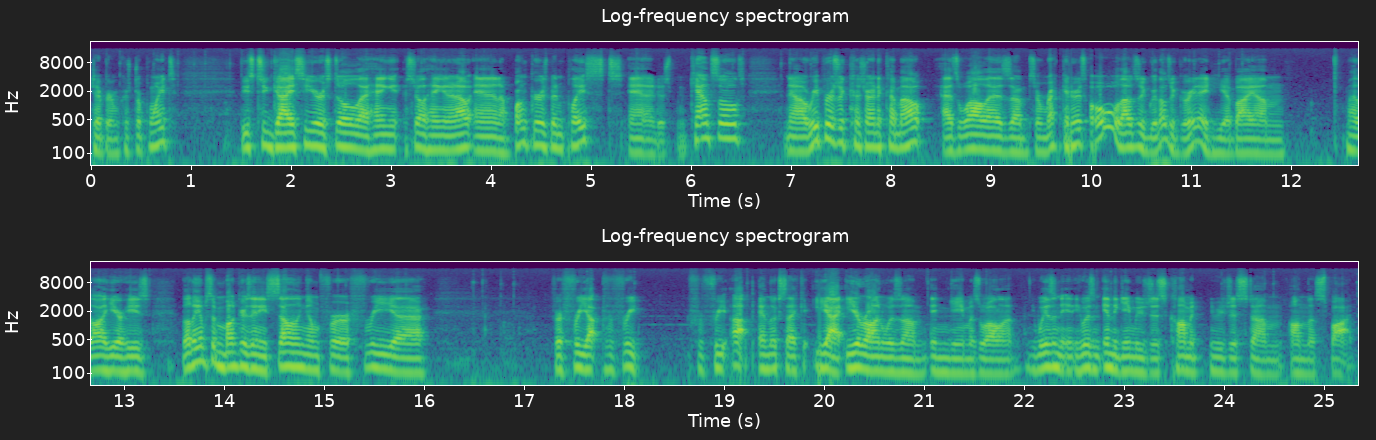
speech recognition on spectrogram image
Tiberium crystal point. These two guys here are still uh, hanging, still hanging it out, and a bunker has been placed, and it has been canceled. Now Reapers are trying to come out, as well as um, some Reckoners. Oh, that was a that was a great idea by um by Law here. He's building up some bunkers and he's selling them for free uh for free up for free for free up. And looks like yeah, Eron was um in game as well. Uh, he wasn't in, he wasn't in the game. He was just comment. He was just um on the spot,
